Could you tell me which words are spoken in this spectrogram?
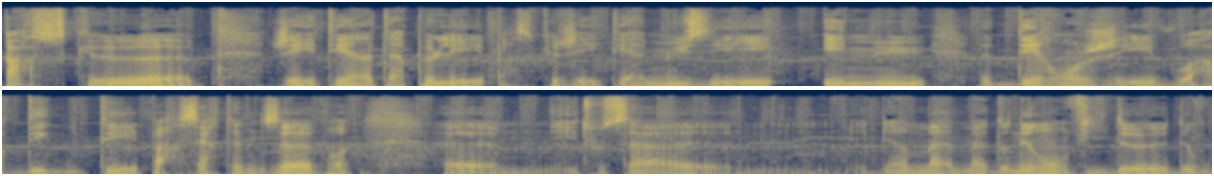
parce que j'ai été interpellé, parce que j'ai été amusé ému, dérangé, voire dégoûté par certaines œuvres. Euh, et tout ça euh, eh bien, m'a donné envie de, vous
